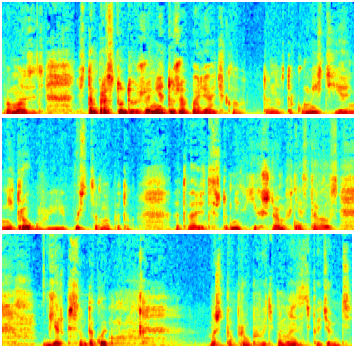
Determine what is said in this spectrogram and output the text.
помазать. То есть там простуды уже нет, уже болячка. Вот она в таком месте, я не трогаю, и пусть сама потом отвалится, чтобы никаких шрамов не оставалось. Герпес он такой. Может, попробовать помазать? Пойдемте.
